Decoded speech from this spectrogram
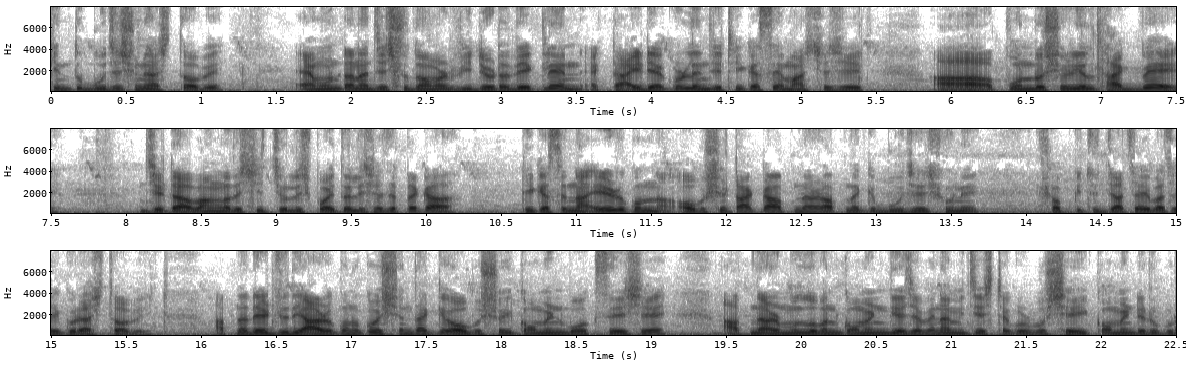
কিন্তু বুঝে শুনে আসতে হবে। এমনটা না যে শুধু আমার ভিডিওটা দেখলেন, একটা আইডিয়া করলেন যে ঠিক আছে, মাস শেষে পনেরোশো রিয়েল থাকবে, যেটা বাংলাদেশি চল্লিশ পঁয়তাল্লিশ হাজার টাকা, ঠিক আছে, না, এরকম না। অবশ্যই টাকা আপনার, আপনাকে বুঝে শুনে সব কিছু যাচাই বাছাই করে আসতে হবে। আপনাদের যদি আরও কোনো কোয়েশ্চেন থাকে, অবশ্যই কমেন্ট বক্সে এসে আপনার মূল্যবান কমেন্ট দিয়ে যাবেন। আমি চেষ্টা করব সেই কমেন্টের উপর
